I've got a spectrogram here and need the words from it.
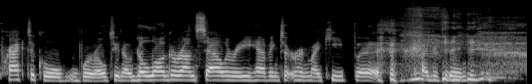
practical world you know no longer on salary having to earn my keep uh, kind of thing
